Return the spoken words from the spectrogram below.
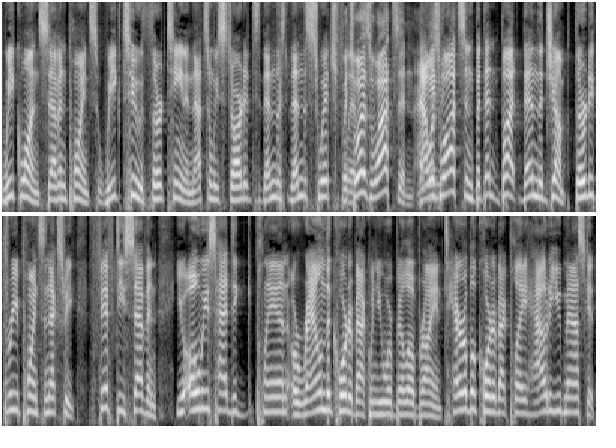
Week one, seven points. Week two, 13, and that's when we started. To, then the then the switch, flipped. which was Watson. I That was Watson, but then but then the jump, 33 points the next week, 57. You always had to plan around the quarterback when you were Bill O'Brien. Terrible quarterback play. How do you mask it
